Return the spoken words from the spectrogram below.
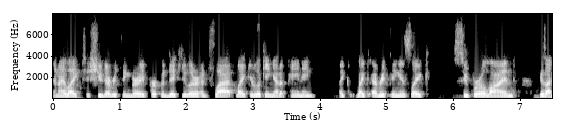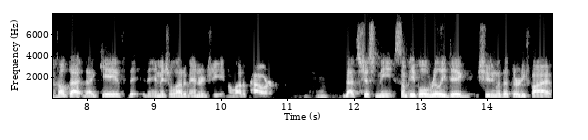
And I like to shoot everything very perpendicular and flat, like you're looking at a painting like like everything is like super aligned because I mm-hmm. felt that that gave the, the image a lot of energy and a lot of power. Mm-hmm. That's just me. Some people really dig shooting with a 35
